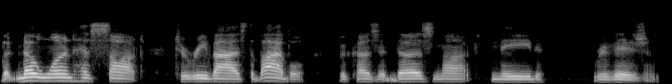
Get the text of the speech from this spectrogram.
But no one has sought to revise the Bible because it does not need revision.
